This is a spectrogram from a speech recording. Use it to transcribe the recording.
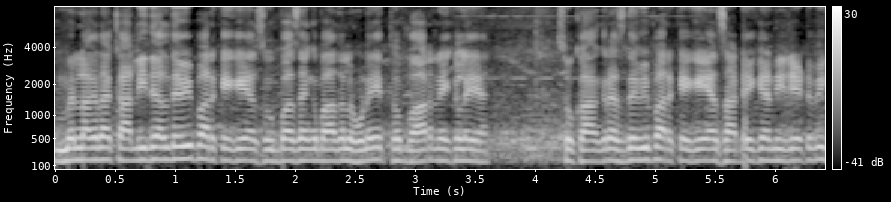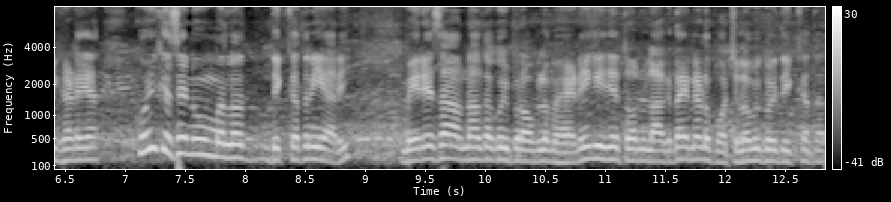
ਮੈਨੂੰ ਲੱਗਦਾ ਅਕਾਲੀ ਦਲ ਦੇ ਵੀ ਭਰ ਕੇ ਗਏ ਆ, ਸੂਬਾ ਸਿੰਘ ਬਾਦਲ ਹੁਣੇ ਇੱਥੋਂ ਬਾਹਰ ਨਿਕਲੇ ਆ। ਸੋ ਕਾਂਗਰਸ ਦੇ ਵੀ ਭਰ ਕੇ ਗਏ ਆ, ਸਾਡੇ ਕੈਂਡੀਡੇਟ ਵੀ ਖੜੇ ਆ। ਕੋਈ ਕਿਸੇ ਨੂੰ ਮਤਲਬ ਦਿੱਕਤ ਨਹੀਂ ਆ ਰਹੀ। ਮੇਰੇ ਹਿਸਾਬ ਨਾਲ ਤਾਂ ਕੋਈ ਪ੍ਰੋਬਲਮ ਹੈ ਨਹੀਂ ਕਿ ਜੇ ਤੁਹਾਨੂੰ ਲੱਗਦਾ ਇਹਨਾਂ ਨੂੰ ਪੁੱਛ ਲਓ ਵੀ ਕੋਈ ਦਿੱਕਤ ਆ।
